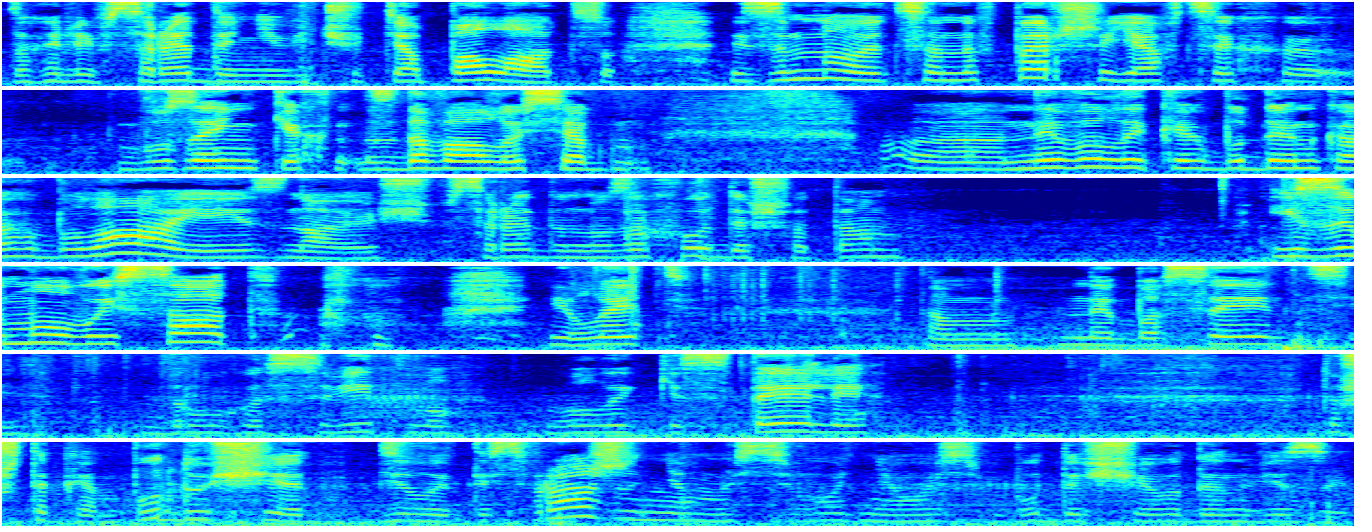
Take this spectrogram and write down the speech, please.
Взагалі, всередині відчуття палацу. І зі мною це не вперше. Я в цих е, вузеньких, здавалося б, е, невеликих будинках була, і знаю, що всередину заходиш, а там і зимовий сад, і ледь там не друге світло, великі стелі. Тож таке, буду ще ділитись враженнями. Сьогодні ось буде ще один візит.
